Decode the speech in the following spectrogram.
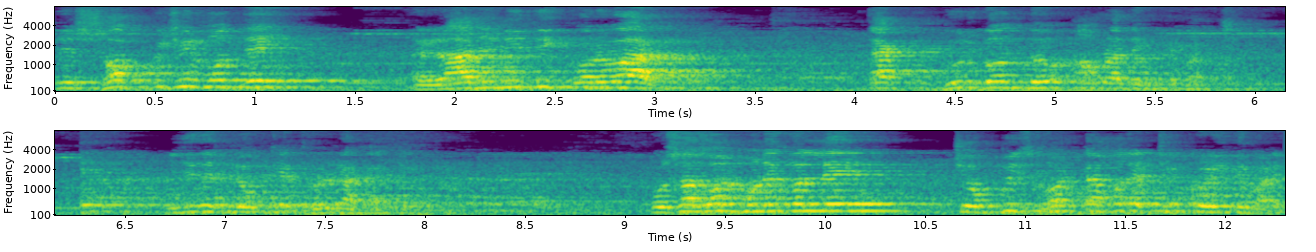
যে সব কিছুর মধ্যেই রাজনীতি করবার এক দুর্গন্ধ আমরা দেখতে পাচ্ছি। নিজেদের লোককে ধরে রাখার জন্য। প্রশাসন মনে করলে চব্বিশ ঘণ্টার মধ্যে ঠিক করে দিতে পারে।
